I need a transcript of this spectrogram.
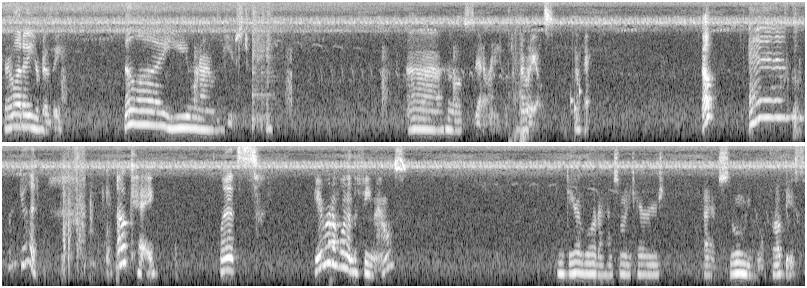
Charlotta, you're busy. Villa, you are not used to me. Uh, who else has got a range? Nobody else. Okay. Oh, and we're good. Okay. Let's get rid of one of the females. And dear lord, I have so many terriers. I have so many more puppies.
